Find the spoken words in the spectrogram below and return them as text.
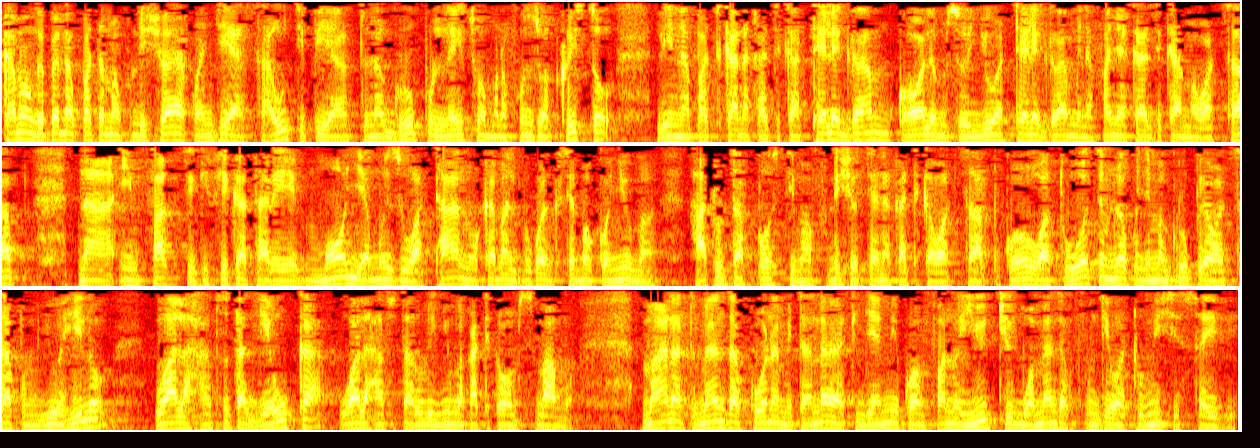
kama ungependa kupata mafundisho haya kwa njia ya sauti pia tuna grupu linaitwa mwanafunzi wa kristo. Linapatikana katika telegram. Kwa wale msiojua telegram inafanya kazi kama whatsapp. Na infact ikifika tarehe moja mwezi wa tano kama alivyokuwa nikisema huko nyuma hatutaposti mafundisho tena katika whatsapp. Kwa watu wote mlio kwenye magrupu ya whatsapp mjue hilo wala hatutageuka wala hatutarudi nyuma katika huo msimamo. Maana tumeanza kuona mitandao ya kijamii kwa mfano youtube wameanza kufungia watumishi sasa hivi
